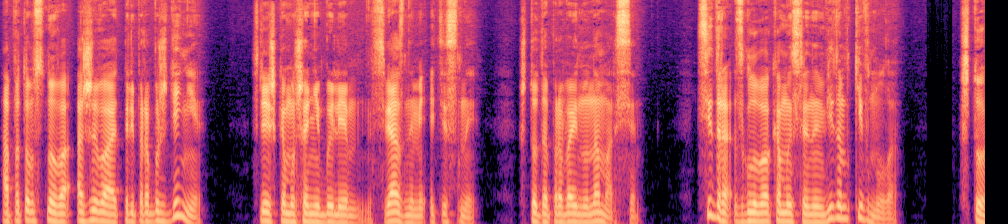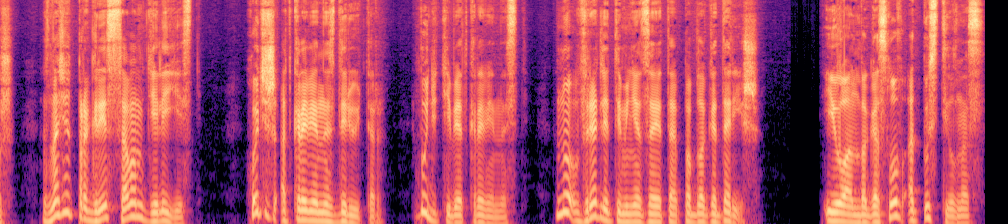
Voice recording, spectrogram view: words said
а потом снова оживают при пробуждении, слишком уж они были связанными, эти сны. Что-то про войну на Марсе. Сидра с глубокомысленным видом кивнула. Что ж, значит прогресс в самом деле есть. Хочешь откровенность, Дерютер? Будет тебе откровенность. Но вряд ли ты меня за это поблагодаришь. Иоанн Богослов отпустил нас.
